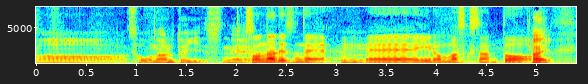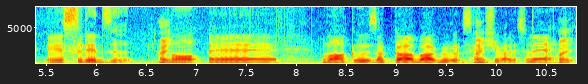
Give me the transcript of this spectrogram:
ああそうなるといいですね。そんなですね、うん、えー、イーロン・マスクさんと、はい、えー、スレッズの、はい、えー、マーク・ザッカーバーグ選手がですね、はい。はい、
